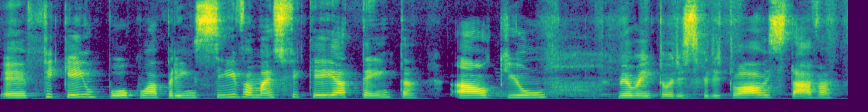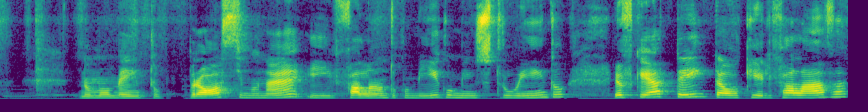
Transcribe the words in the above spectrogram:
é, fiquei um pouco apreensiva, mas fiquei atenta ao que o meu mentor espiritual estava no momento próximo, né? E falando comigo, me instruindo. Eu fiquei atenta ao que ele falava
